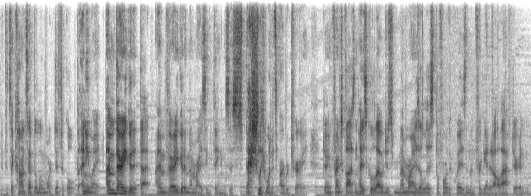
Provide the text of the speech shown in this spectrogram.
If it's a concept, a little more difficult. But anyway, I'm very good at that. I'm very good at memorizing things, especially when it's arbitrary. During French class in high school, I would just memorize a list before the quiz and then forget it all after and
